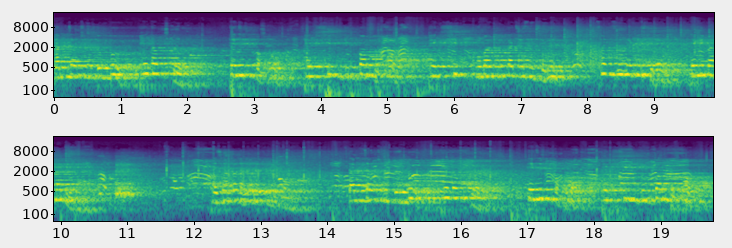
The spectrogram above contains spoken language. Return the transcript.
남자 중등부 패덕급 대진번호 116번부터 119번까지 선수는 선수 대기실에 대기 바랍니다. 다시 한번 알려드립니다. 남자 중등부 패덕급 대진번호 116번부터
